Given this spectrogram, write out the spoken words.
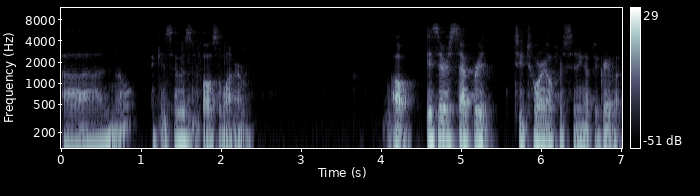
Uh, no, I guess that was a false alarm. Oh, is there a separate tutorial for setting up the gradebook?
